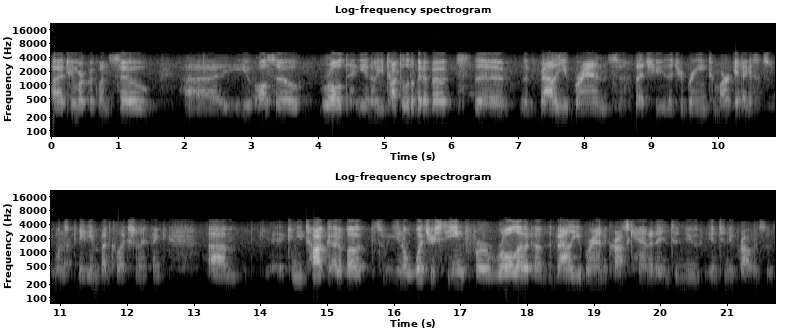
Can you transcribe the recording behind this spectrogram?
Uh, two more quick ones. So uh, you've also rolled, you know, you talked a little bit about the value brands that you that you're bringing to market. I guess it's one's Canadian Bud Collection, I think. Um, can you talk about you know what you're seeing for rollout of the value brand across Canada into new provinces?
